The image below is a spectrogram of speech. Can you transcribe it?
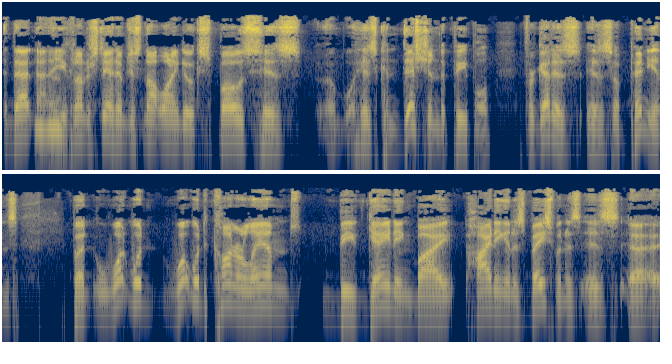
that uh, mm-hmm. uh, you can understand him just not wanting to expose his uh, his condition to people. Forget his his opinions. But what would what would Conor Lamb be gaining by hiding in his basement? Is is uh,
